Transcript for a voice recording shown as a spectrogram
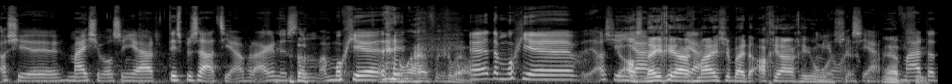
als je meisje was, een jaar dispensatie aanvragen. Dus dan mocht je... Eh, dan mocht je... Als, je Als jaar- negenjarig ja, meisje bij de achtjarige jongens. jongens, ja. Ja, maar dat,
